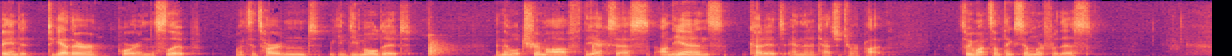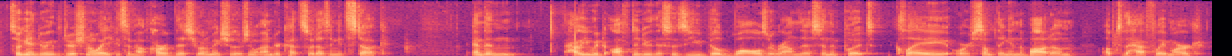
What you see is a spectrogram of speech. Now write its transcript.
band it together, pour in the slip. Once it's hardened, we can demold it, and then we'll trim off the excess on the ends, cut it, and then attach it to our pot. So we want something similar for this. So again, doing it the traditional way, you can somehow carve this. You want to make sure there's no undercut so it doesn't get stuck. And then how you would often do this is you build walls around this and then put clay or something in the bottom up to the halfway mark.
